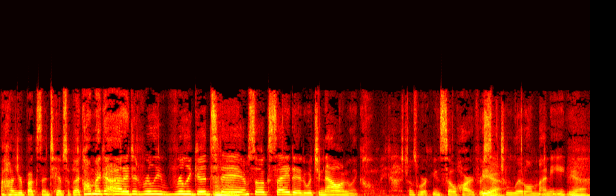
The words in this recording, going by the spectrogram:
100 bucks in tips, I'd be like, oh my God, I did really, really good Mm-hmm. today. I'm so excited. Which now I'm like, oh my gosh, I was working so hard for Yeah. such little money. Yeah.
